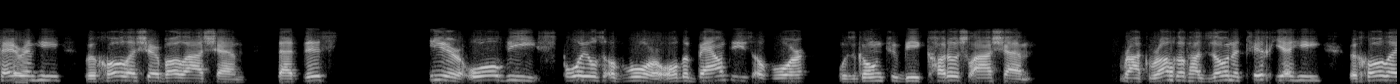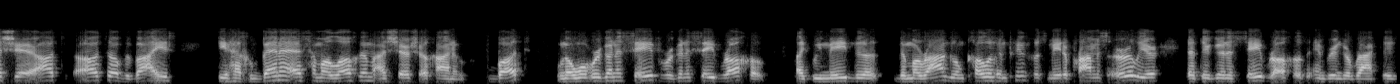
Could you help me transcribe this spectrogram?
cherem asher Hashem. That this year, all the spoils of war, all the bounties of war, was going to be kadosh LaHashem. Rak rachav hazona tichyehi v'chol asher ata b'bayis yihachbena es hamalachim asher shachanu. But, you know what we're going to save? We're going to save Rachav like we made the the Meraglim, Kalev and Pinchas made a promise earlier that they're going to save Rachav and bring her back to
